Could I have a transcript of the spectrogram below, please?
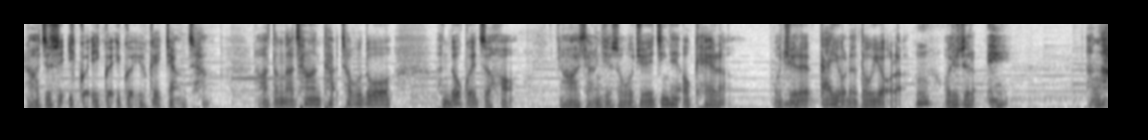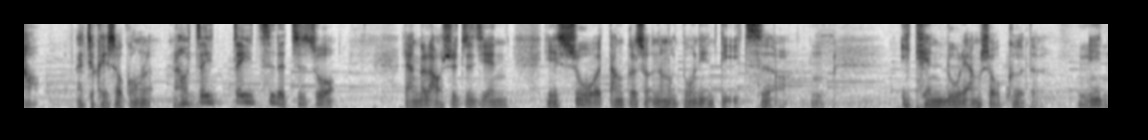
然后就是一轨一轨一轨一轨这样唱。”然后等到唱了他差不多很多轨之后，然后小玲姐说：“我觉得今天 OK 了，我觉得该有的都有了。”嗯，我就觉得哎，很好，那就可以收工了。然后这这一次的制作，两个老师之间也是我当歌手那么多年第一次哦。嗯，一天录两首歌的，因为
